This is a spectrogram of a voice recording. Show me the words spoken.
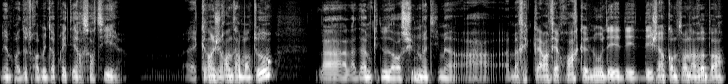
Même pas deux, trois minutes après, il était ressorti. Quand je rentre à mon tour, la, dame qui nous a reçus me dit, mais, ah, elle m'a fait, fait croire que nous, des, gens comme ça, on n'en veut pas.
